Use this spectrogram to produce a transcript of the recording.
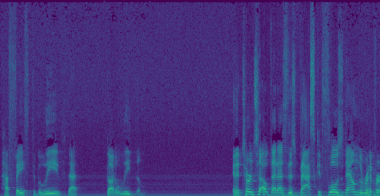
Have faith to believe that God will lead them. And it turns out that as this basket flows down the river,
